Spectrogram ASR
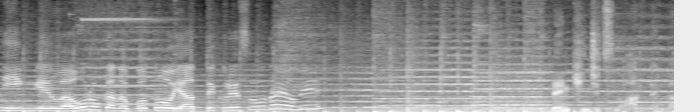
人間は愚かなことをやってくれそうだよね錬金術の発展が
